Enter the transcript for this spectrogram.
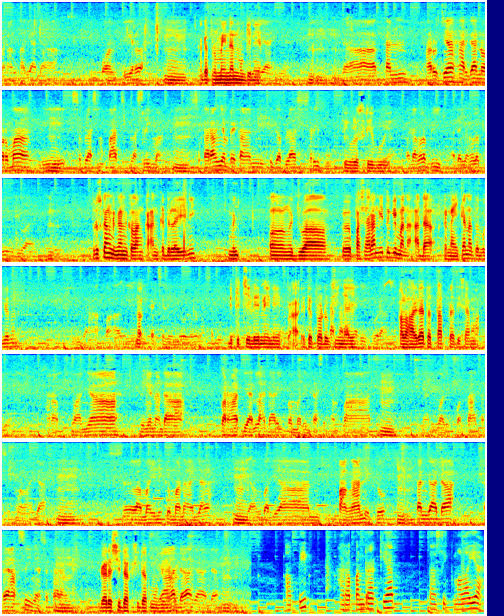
Barangkali ada importir lah Hmm. Ada permainan mungkin ya? iya iya Hmm. Ya, kan harusnya harga normal di 11.4, 11.5 Hmm. sekarang nyampe kan 13.000 Tiga belas ribu ya. kadang lebih ada yang lebih jual Hmm. Terus Kang dengan kelangkaan kedelai ini eh, ngejual ke pasaran itu gimana? Ada kenaikan atau bagaimana? enggak paling No. dikecilin dulu lah sedikit Dikecilin ini Pak, itu produksinya ya. Kalau harga tetap berarti sama. Iya. Harapannya ingin ada perhatian lah dari pemerintah setempat Hmm. dari wali kota Tasikmalaya Hmm. selama ini ke mana aja lah Hmm. yang bagian pangan itu Hmm. kan nggak ada reaksinya sekarang Hmm. Gak ada sidak-sidak mungkin nggak ya, ada nggak ada Hmm. Apip, Harapan Rakyat, Tasikmalaya.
